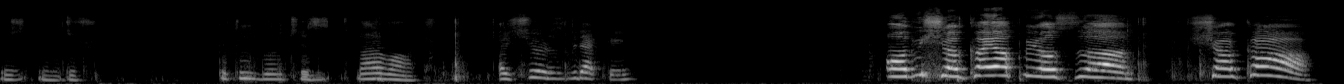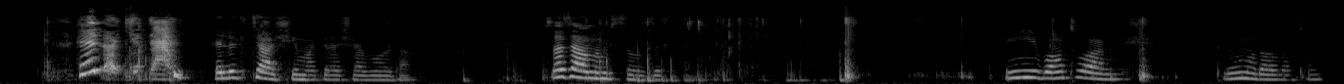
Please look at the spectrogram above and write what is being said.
gözükmüyor. Dur. Bakın böyle çizikler var. Açıyoruz bir dakika. Abi şaka yapıyorsun. Şaka. Hello Kitty. Hello Kitty arkadaşlar bu arada. Zaten anlamışsınızdır. İyi bant varmış. Kırılmadı Allah'tan.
